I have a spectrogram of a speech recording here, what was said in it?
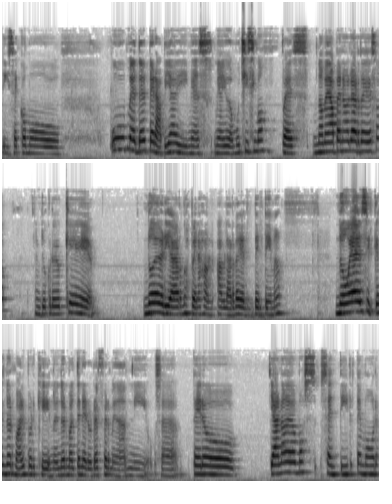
hice como un mes de terapia y me, me ayudó muchísimo. Pues no me da pena hablar de eso. Yo creo que no debería darnos pena hablar del tema no voy a decir que es normal porque no es normal tener una enfermedad ni, o sea, pero ya no debemos sentir temor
